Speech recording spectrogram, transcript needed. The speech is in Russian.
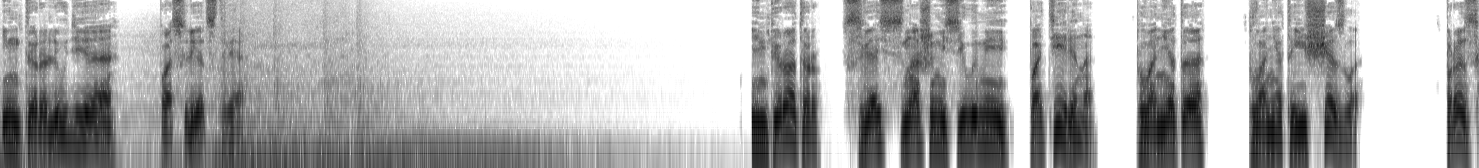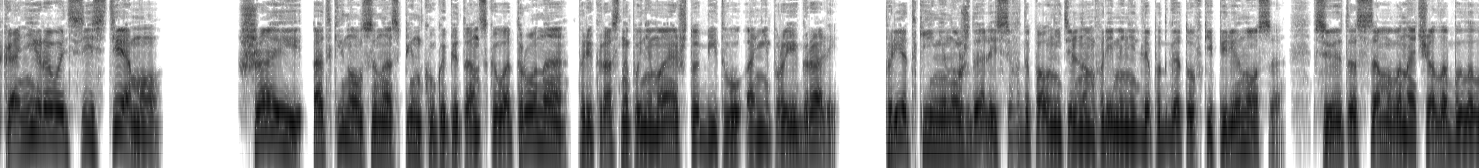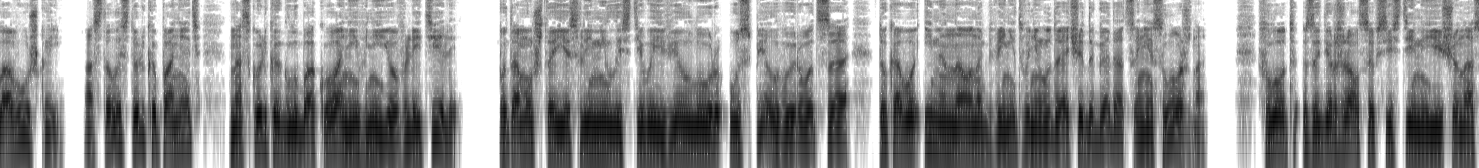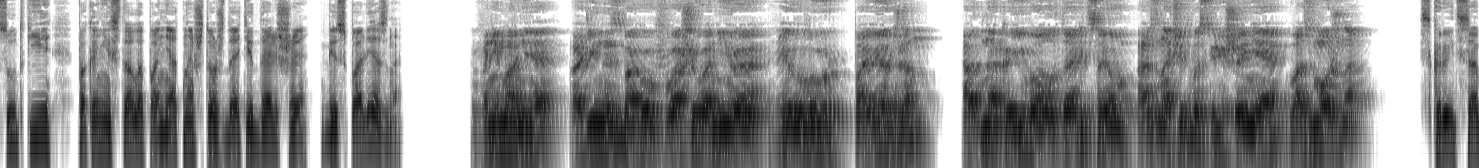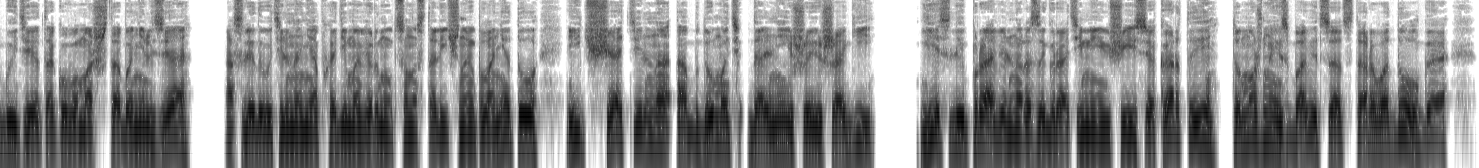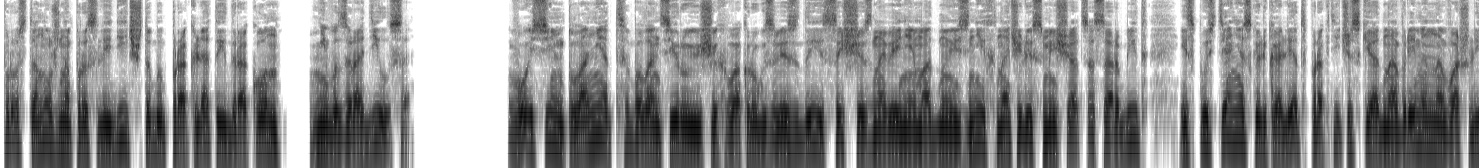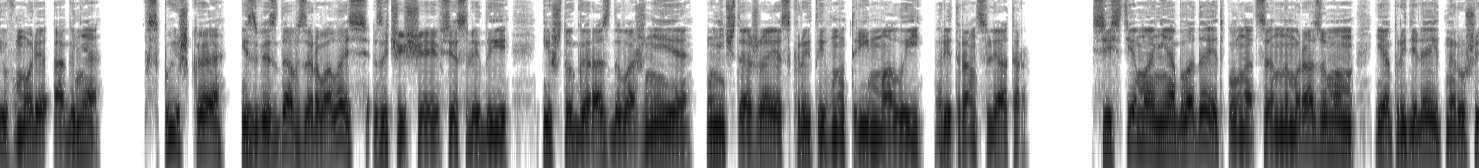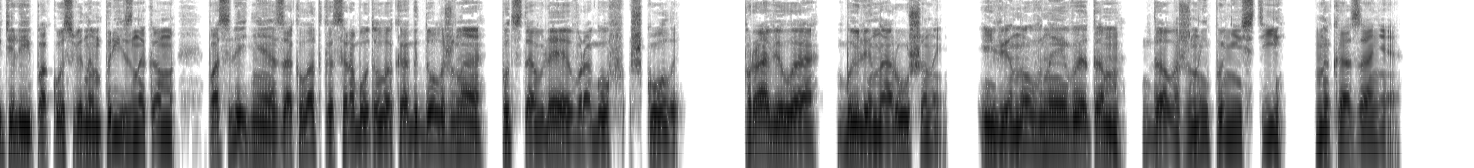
Интерлюдия. Последствия. Император, связь с нашими силами потеряна. Планета... планета исчезла. Просканировать систему. Шай откинулся на спинку капитанского трона, прекрасно понимая, что битву они проиграли. Предки не нуждались в дополнительном времени для подготовки переноса. Все это с самого начала было ловушкой. Осталось только понять, насколько глубоко они в нее влетели. Потому что если милостивый Виллур успел вырваться, то кого именно он обвинит в неудаче, догадаться несложно. Флот задержался в системе еще на сутки, пока не стало понятно, что ждать и дальше бесполезно. «Внимание! Один из богов вашего мира, Виллур, повержен. Однако его алтарь цел, а значит воскрешение возможно». Скрыть события такого масштаба нельзя, а следовательно необходимо вернуться на столичную планету и тщательно обдумать дальнейшие шаги. Если правильно разыграть имеющиеся карты, то можно избавиться от старого долга, просто нужно проследить, чтобы проклятый дракон не возродился. Восемь планет, балансирующих вокруг звезды, с исчезновением одной из них начали смещаться с орбит и спустя несколько лет практически одновременно вошли в море огня. Вспышка, и звезда взорвалась, зачищая все следы, и, что гораздо важнее, уничтожая скрытый внутри малый ретранслятор. Система не обладает полноценным разумом и определяет нарушителей по косвенным признакам. Последняя закладка сработала как должно, подставляя врагов школы. Правила были нарушены, и виновные в этом должны понести наказание.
